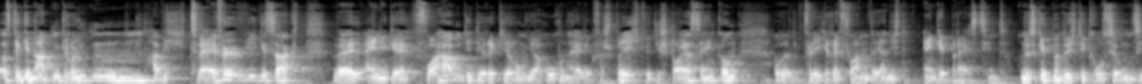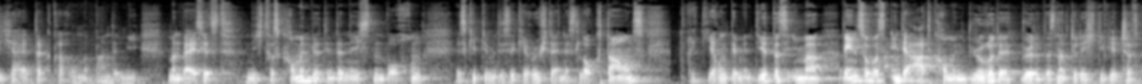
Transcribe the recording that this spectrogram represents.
Aus den genannten Gründen habe ich Zweifel, wie gesagt, weil einige Vorhaben, die die Regierung ja hoch und heilig verspricht, wie die Steuersenkung oder die Pflegereform, da ja nicht eingepreist sind. Und es gibt natürlich die große Unsicherheit der Corona-Pandemie. Man weiß jetzt nicht, was kommen wird in den nächsten Wochen. Es gibt immer diese Gerüchte eines Lockdowns. Die Regierung dementiert das das immer, wenn sowas in der Art kommen würde, würde das natürlich die Wirtschaft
